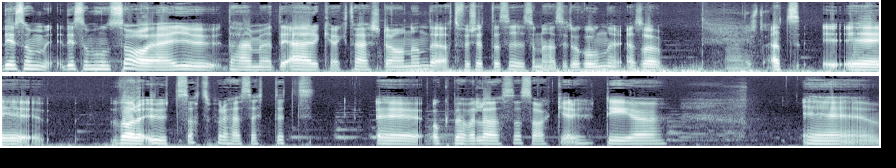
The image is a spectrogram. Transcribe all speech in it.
det som, det som hon sa är ju det här med att det är karaktärsdanande att försätta sig i sådana här situationer. Alltså Mm, just det. att eh, eh, vara utsatt på det här sättet eh, och behöva lösa saker. Det eh,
